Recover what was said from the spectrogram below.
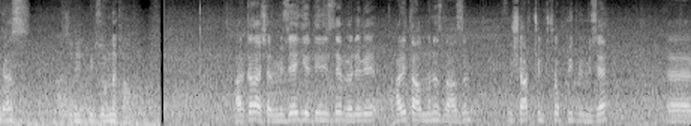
biraz acele etmek zorunda kaldım. Arkadaşlar müzeye girdiğinizde böyle bir harita almanız lazım. Bu şart çünkü çok büyük bir müze. Ee,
